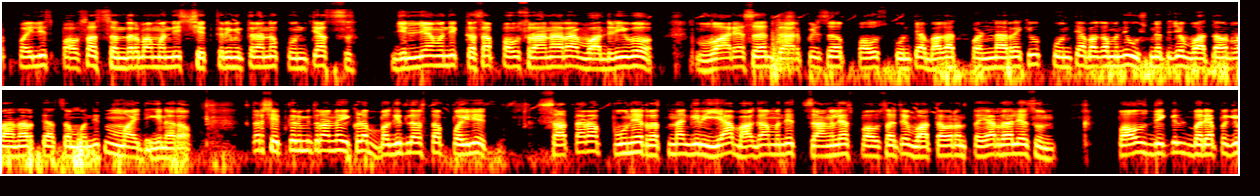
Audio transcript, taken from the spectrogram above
पहिलीच पावसा संदर्भामध्ये शेतकरी मित्रांनो कोणत्याच जिल्ह्यामध्ये कसा पाऊस राहणार आहे वादळी व वाऱ्यासह गारपीटसह पाऊस कोणत्या भागात पडणार आहे किंवा कोणत्या भागामध्ये उष्णतेचे वातावरण राहणार त्या संबंधित माहिती घेणार आहोत. तर शेतकरी मित्रांनो इकडं बघितलं असता पहिलेच सातारा पुणे रत्नागिरी या भागामध्ये चांगल्याच पावसाचे वातावरण तयार झाले असून पाऊस देखील बऱ्यापैकी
